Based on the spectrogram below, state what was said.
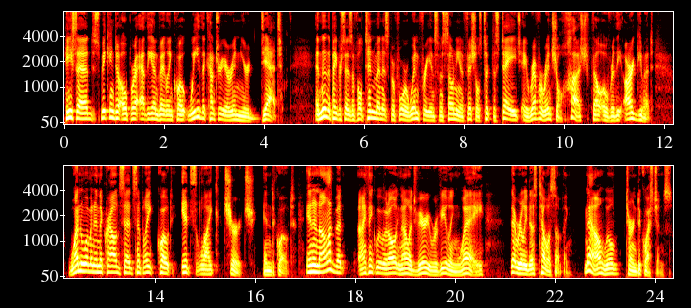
He said, speaking to Oprah at the unveiling, quote, We, the country, are in your debt. And then the paper says a full 10 minutes before Winfrey and Smithsonian officials took the stage, a reverential hush fell over the argument. One woman in the crowd said simply, quote, It's like church, end quote. In an odd, but I think we would all acknowledge very revealing way, that really does tell us something. Now we'll turn to questions.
